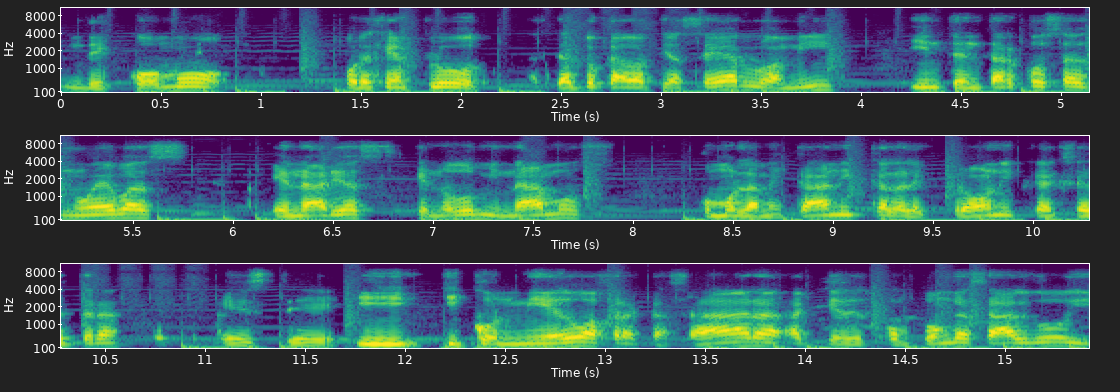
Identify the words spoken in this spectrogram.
de cómo, por ejemplo, te ha tocado a ti hacerlo, a mí, intentar cosas nuevas en áreas que no dominamos como la mecánica, la electrónica, etcétera, este, y, y con miedo a fracasar, a, que descompongas algo y,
